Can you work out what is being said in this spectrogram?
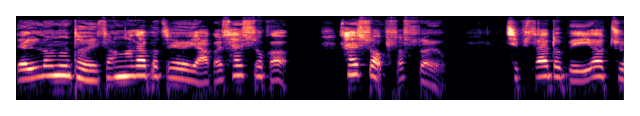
넬로는 더 이상 할아버지의 약을 살 수가 살 수 없었어요. 집사도 밀려 주,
